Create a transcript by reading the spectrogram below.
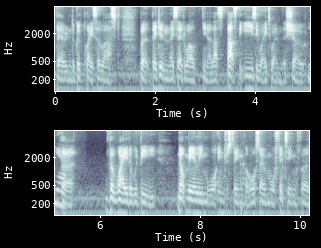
they're in the good place at last. But they didn't. They said well you know that's that's the easy way to end the show. Yeah. the the way that would be not merely more interesting but also more fitting for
